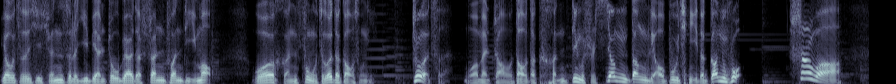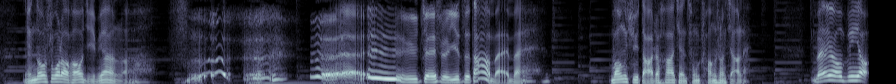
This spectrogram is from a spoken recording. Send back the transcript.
又仔细寻思了一遍周边的山川地貌，我很负责的告诉你，这次我们找到的肯定是相当了不起的干货。师傅，您都说了好几遍了，这是一次大买卖。王旭打着哈欠从床上下来，没有必要。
